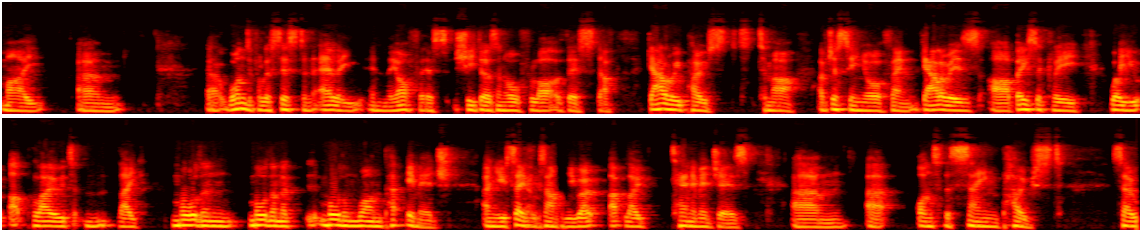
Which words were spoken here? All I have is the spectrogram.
my um, uh, wonderful assistant Ellie in the office. She does an awful lot of this stuff. Gallery posts, Tamar. I've just seen your thing. Galleries are basically where you upload like more than more than a more than one per image and you say, for example, you upload 10 images um, uh, onto the same post. So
